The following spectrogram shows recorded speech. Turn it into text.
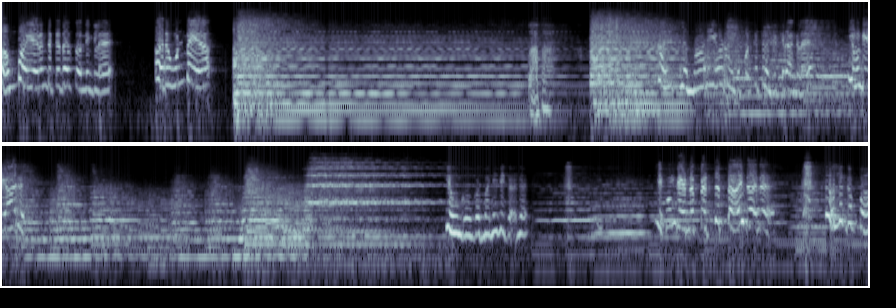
அம்மா இறந்துட்டுதான் சொன்னீங்களே அது உண்மையா? கழுத்துல மாலையோட உங்க பக்கத்துல நிக்கிறாங்களே இவங்க யாரு? இவங்க உங்க மனைவி தானே? இவங்க என்ன பெத்த தாய் தானே? சொல்லுங்கப்பா.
